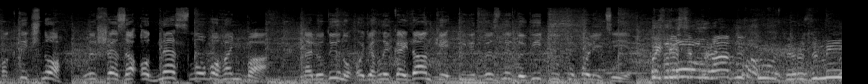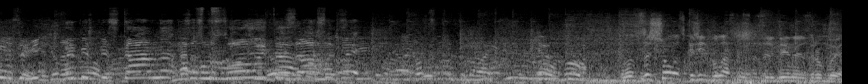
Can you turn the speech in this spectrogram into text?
Фактично, лише за одне слово ганьба на людину одягли кайданки і відвезли до відділку поліції. Ви правду чути, розумієте? Ви безпідставно застосовуєте засоби. От за що, скажіть, будь ласка, що з людиною зробили?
